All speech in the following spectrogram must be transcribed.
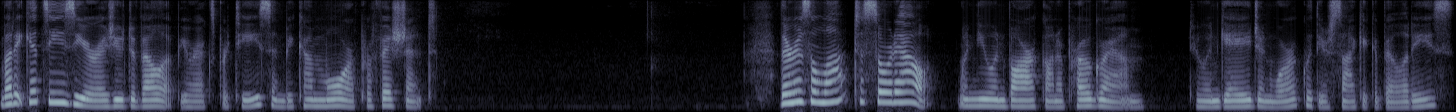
but it gets easier as you develop your expertise and become more proficient. There is a lot to sort out when you embark on a program to engage and work with your psychic abilities.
